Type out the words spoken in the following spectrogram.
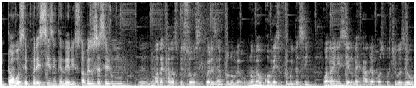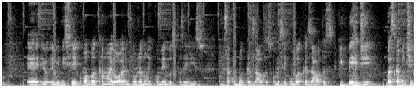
Então você precisa entender isso. Talvez você seja um, um, uma daquelas pessoas que, por exemplo, no meu, no meu começo foi muito assim. Quando eu iniciei no mercado de apostas esportivas, eu, é, eu, eu iniciei com uma banca maior, então já não recomendo você fazer isso começar com bancas altas. Comecei com bancas altas e perdi basicamente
